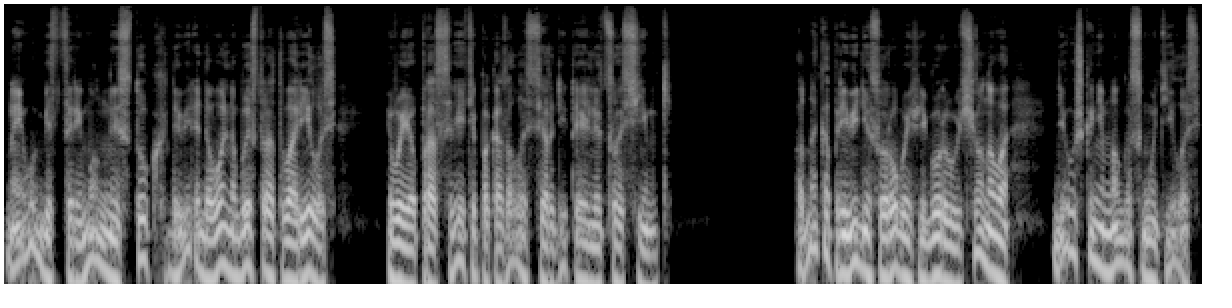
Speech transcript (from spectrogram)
На его бесцеремонный стук дверь довольно быстро отворилась, и в ее просвете показалось сердитое лицо Симки. Однако при виде суровой фигуры ученого девушка немного смутилась.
